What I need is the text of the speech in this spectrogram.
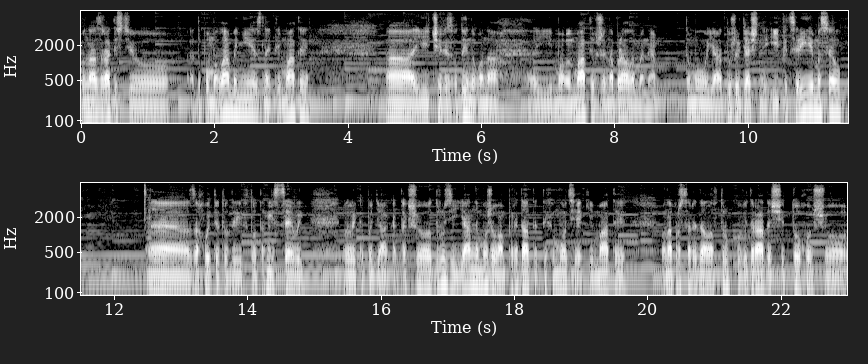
вона з радістю допомогла мені знайти мати. І через годину вона і мати вже набрала мене. Тому я дуже вдячний і піцерії МСЛ. Е, Заходьте туди, хто там місцевий. Велика подяка. Так що, друзі, я не можу вам передати тих емоцій, які мати. Вона просто ридала в трубку від радощі того, що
